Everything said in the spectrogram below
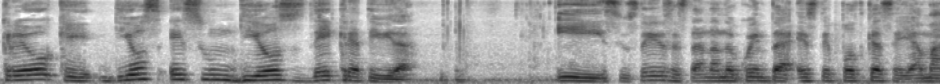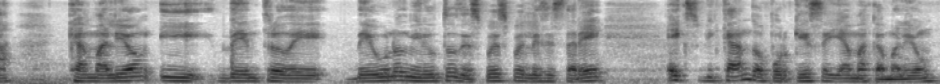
Creo que Dios es un Dios de creatividad. Y si ustedes se están dando cuenta, este podcast se llama Camaleón y dentro de, unos minutos después pues les estaré explicando por qué se llama Camaleón.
